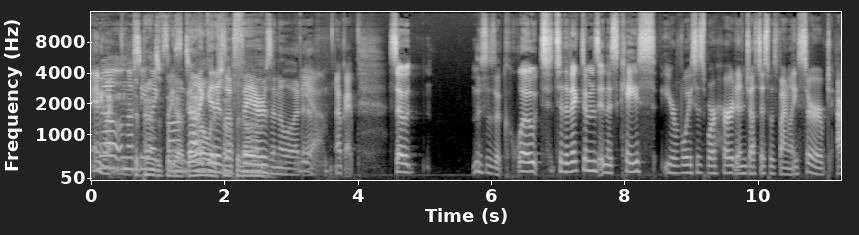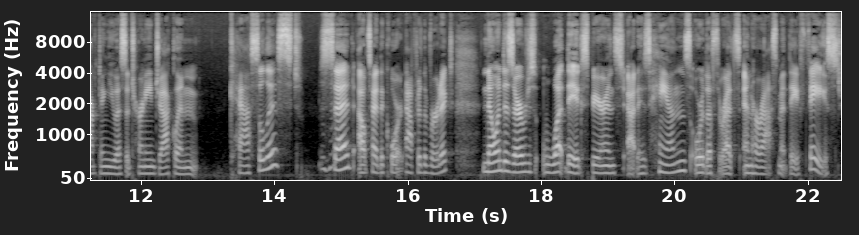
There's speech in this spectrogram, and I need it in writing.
Anyway, Um, Well, unless he Depends like if they got finds bail gotta or get his something on affairs him. in order. Yeah. Okay. So this is a quote to the victims in this case. Your voices were heard and justice was finally served. Acting U.S. Attorney Jacqueline Kasulis said outside the court after the verdict, no one deserved what they experienced at his hands or the threats and harassment they faced.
